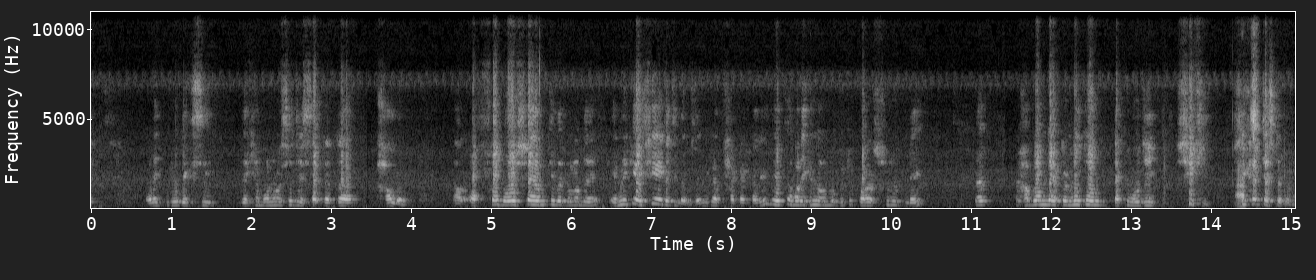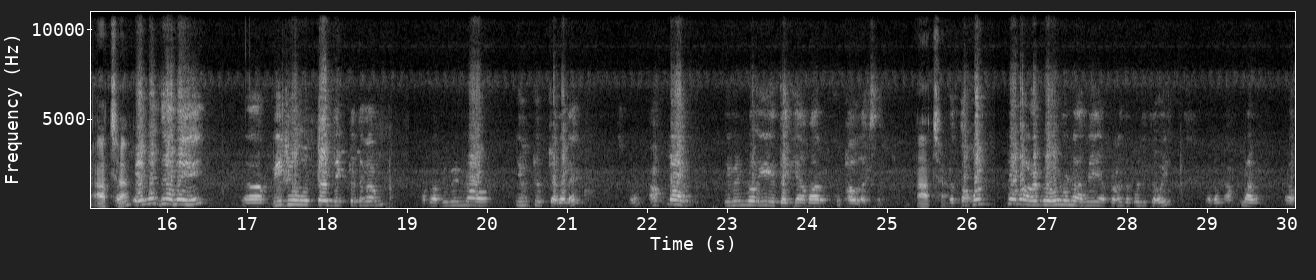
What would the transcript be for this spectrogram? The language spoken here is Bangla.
অনেক ভিডিও দেখছি। দেখে মনে হচ্ছে যে সেক্টরটা ভালো। আর বয়সে আমি চিন্তা করলাম যে এসে এটা চিন্তা করছি থাকাকালীন যেহেতু আমার এখানে অন্য কিছু করার সুযোগ নেই। ভাবলাম যে একটা নতুন টেকনোলজি শিখি শেখার চেষ্টা করি। আচ্ছা। এর মধ্যে আমি ভিডিওতে দেখতে পেলাম আপনার বিভিন্ন ইউটিউব চ্যানেলে আপনার বিভিন্ন ই দেখে আমার খুব ভালো লাগছে। আচ্ছা। তখন আমার আগ্রহ হলো না, আমি আপনার সাথে পরিচিত হই এবং আপনার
